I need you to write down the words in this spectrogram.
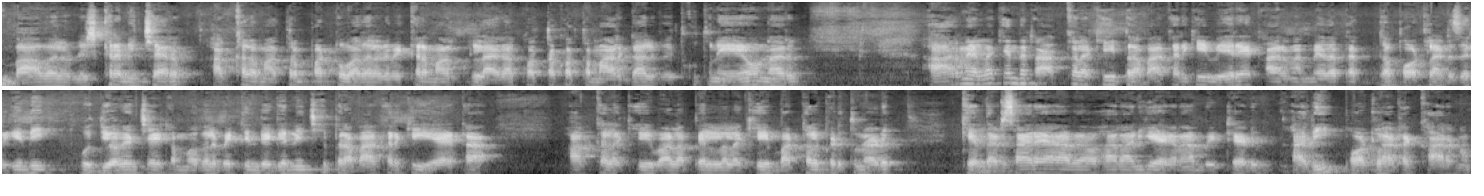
బావలు నిష్క్రమించారు. అక్కలు మాత్రం పట్టు వదలని విక్రమార్కుల్లాగా కొత్త కొత్త మార్గాలు వెతుకుతూనే ఉన్నారు. ఆరు నెలల కిందట అక్కలకి ప్రభాకర్కి వేరే కారణం మీద పెద్ద పోట్లాట జరిగింది. ఉద్యోగం చేయటం మొదలుపెట్టిన దగ్గర నుంచి ప్రభాకర్కి ఏటా అక్కలకి వాళ్ళ పిల్లలకి బట్టలు పెడుతున్నాడు. కిందటిసారి ఆ వ్యవహారానికి ఎగనాం పెట్టాడు. అది పోట్లాటకు కారణం.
